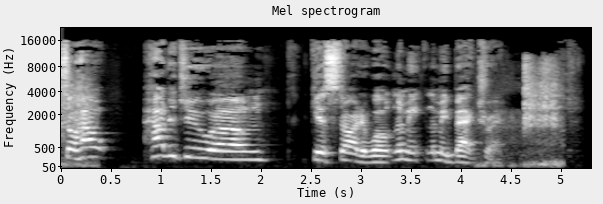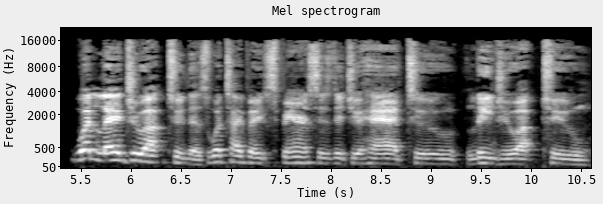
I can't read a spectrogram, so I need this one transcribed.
So how how did you um, get started? Well, let me let me backtrack. What led you up to this? What type of experiences did you had to lead you up to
